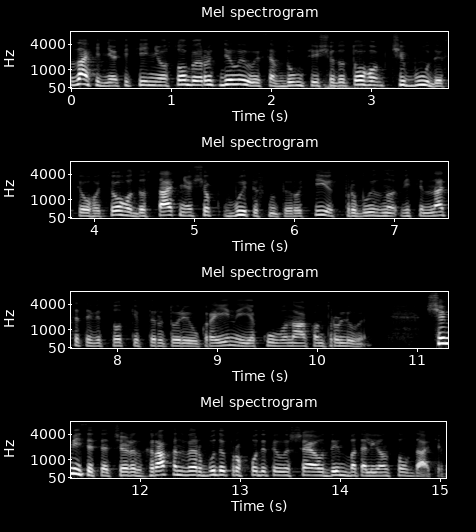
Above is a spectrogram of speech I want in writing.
Західні офіційні особи розділилися в думці щодо того, чи буде всього цього достатньо, щоб витиснути Росію з приблизно 18% території України, яку вона контролює. Щомісяця через Графенвер буде проходити лише один батальйон солдатів,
